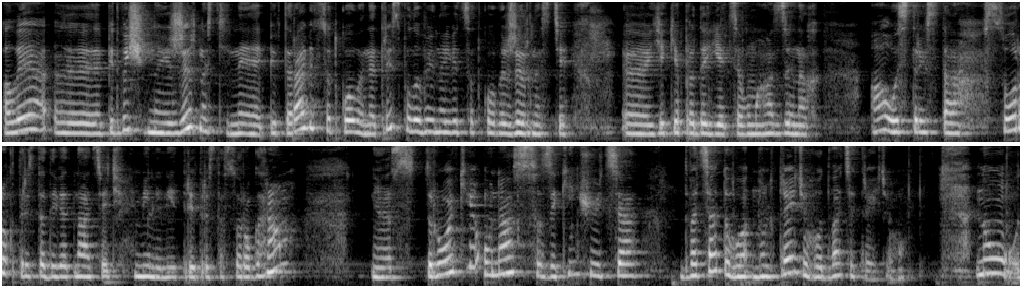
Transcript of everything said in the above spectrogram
але е, підвищеної жирності не 1,5%, не 3,5% жирності, е, яке продається в магазинах, а ось 340-319 мл, 340 грам. Е, Строки у нас закінчуються 20.03.23. Ну,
